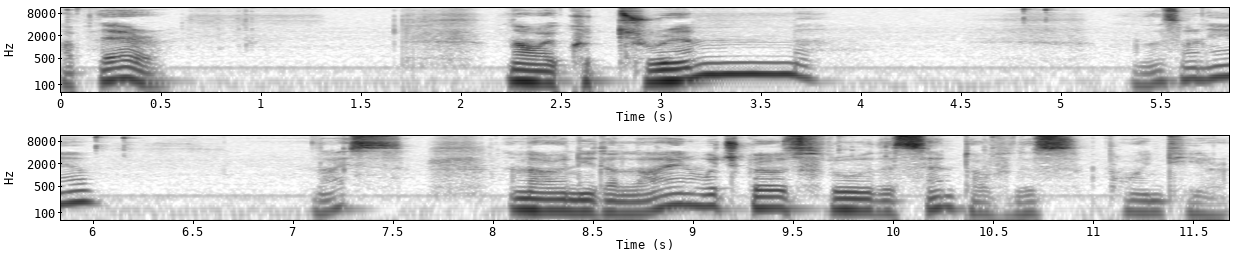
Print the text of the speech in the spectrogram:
up there now I could trim this one here. Nice. And now I need a line which goes through the center of this point here.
